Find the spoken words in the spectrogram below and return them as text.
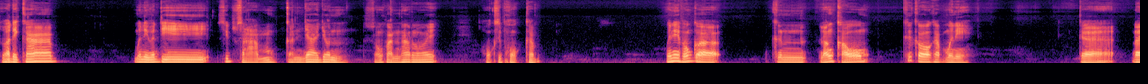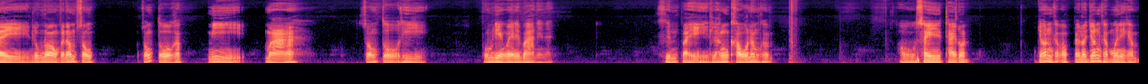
สวัสดีครับเมื่อในวันที่ 13 กันยายน 2566 ครับเมื่อนี้ผมก็ขึ้นหลังเขาคือเก่าครับเมื่อนี้ก็ได้ลูกน้องไปน้ำสองสองโตวครับ มีหมาสองโตวที่ผมเลี้ยงไว้ในบ้านเนี่ยนะขึ้นไปหลังเขาน้ำครับ เอาใส่ท้ายรถ ยนต์ครับออกไปรถยนต์ครับมื่อนี้ครับ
